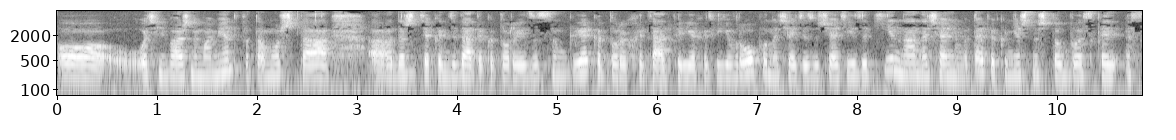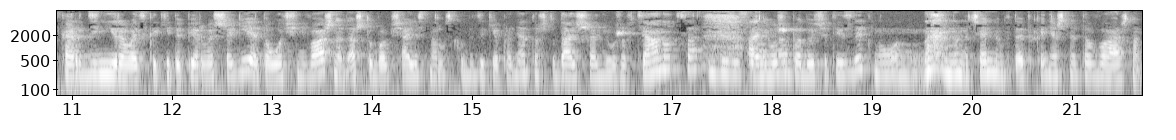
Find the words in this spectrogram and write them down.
очень важный момент, потому что а, даже те кандидаты, которые из СНГ, которые хотят переехать в Европу, начать изучать языки на начальном этапе, конечно, чтобы скоординировать какие-то первые шаги, это очень важно, да, чтобы общались на русском языке. Понятно, что дальше они уже втянутся, Безусловно. они уже подучат язык, но на начальном этапе, конечно, это важно.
